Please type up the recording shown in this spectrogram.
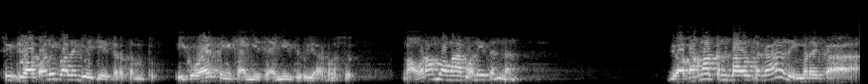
Sing diakoni paling kiai-kiai tertentu. Iku wae sing semi-semi ya Rasul. Nah, orang mau ngakoni tenan. Ya karena kental sekali mereka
